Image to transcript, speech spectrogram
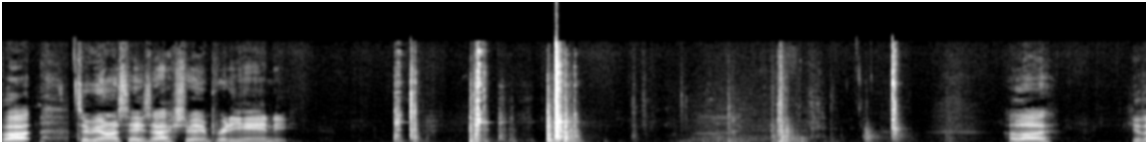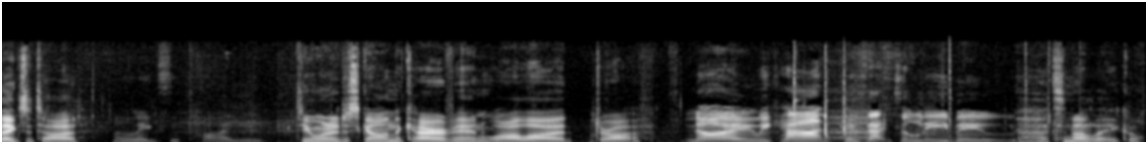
But to be honest, these have actually been pretty handy. Hello. Your legs are tired? My legs are tired. Do you want to just go in the caravan while I drive? No, we can't because that's illegal. Oh, it's not illegal.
